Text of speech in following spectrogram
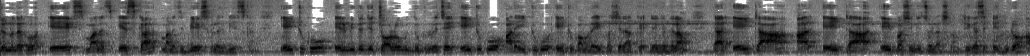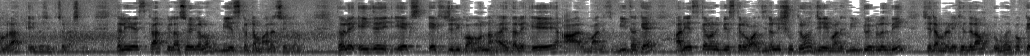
জন্য দেখো A x minus a square minus b x plus b square এইটুকু এর ভিতরে যে চলক দুটো রয়েছে, এইটুকু আর এইটুকু এইটুকু আমরা এই পাশে রাখে, রেখে দিলাম। আর এইটা আর এইটা এই পাশে নিয়ে চলে আসলাম, ঠিক আছে? এই দুটো আমরা এই পাশে নিয়ে চলে আসলাম। তাহলে এ স্কার প্লাস হয়ে গেল, বি স্কারটা মাইনাস হয়ে গেল। তাহলে এই যে এক্স এক্স যদি কমন না হয়, তাহলে এ আর মাইনাস বি থাকে। আর এ স্কোয়ার মানে বি স্কোয়ার অরিজিনালি সূত্র, যে a minus b into a plus b সেটা আমরা লিখে দিলাম। উভয় পক্ষে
